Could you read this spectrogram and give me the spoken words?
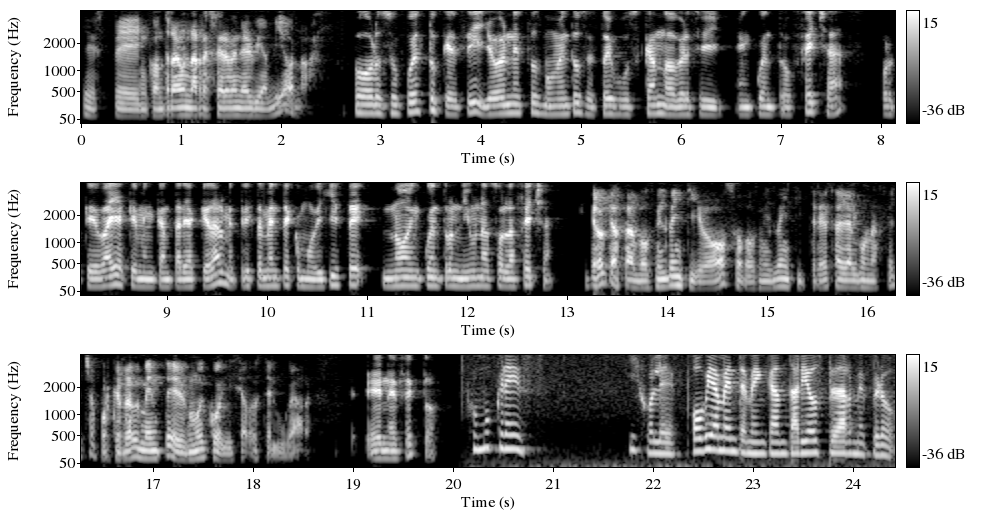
este, encontrar una reserva en Airbnb o no? Por supuesto que sí, yo en estos momentos estoy buscando a ver si encuentro fechas, porque vaya que me encantaría quedarme. Tristemente, como dijiste, no encuentro ni una sola fecha. Creo que hasta 2022 o 2023 hay alguna fecha, porque realmente es muy codiciado este lugar. En efecto. ¿Cómo crees? Híjole, obviamente me encantaría hospedarme, pero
